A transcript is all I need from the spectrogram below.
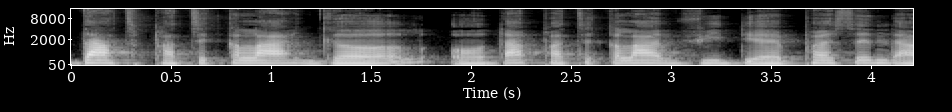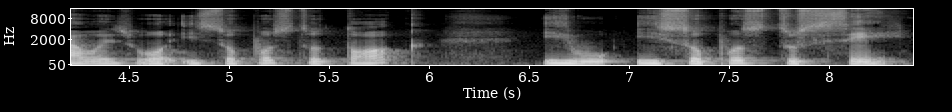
that particular girl or that particular video person that was what is supposed to talk is supposed to say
